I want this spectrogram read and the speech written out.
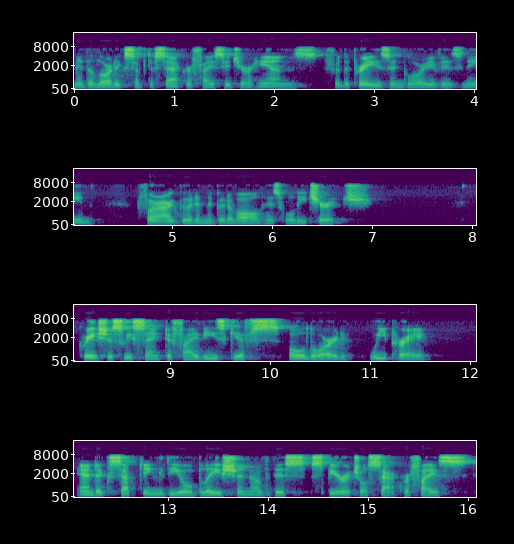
May the Lord accept the sacrifice at your hands for the praise and glory of his name, for our good and the good of all his holy church. Graciously sanctify these gifts, O Lord, we pray, and accepting the oblation of this spiritual sacrifice,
